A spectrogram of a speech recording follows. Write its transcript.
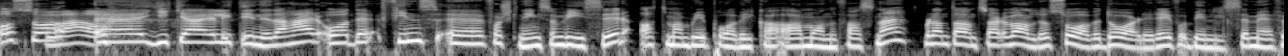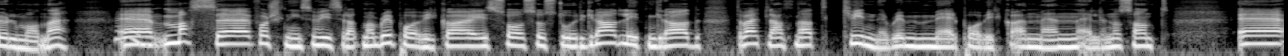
og så Wow. eh, gikk jeg litt inn i det her, og det fins eh, forskning som viser at man blir påvirka av månefasene. Blant annet så er det vanlig å sove dårligere i forbindelse med fullmåne. Eh, masse forskning som viser at man blir påvirka i så og så stor grad, liten grad. Det var et eller annet med at kvinner blir mer påvirka enn menn, eller noe sånt. Eh,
